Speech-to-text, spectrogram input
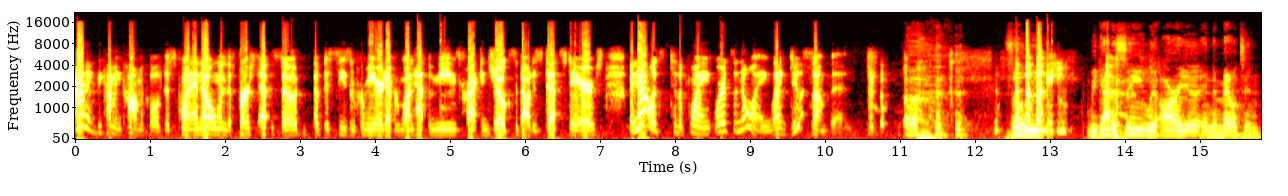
kind of becoming comical at this point. I know when the first episode of this season premiered, everyone had the memes cracking jokes about his death stares, but now it's to the point where it's annoying. Like, do something. Uh, so we Like, we got a scene with Arya in the mountain.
